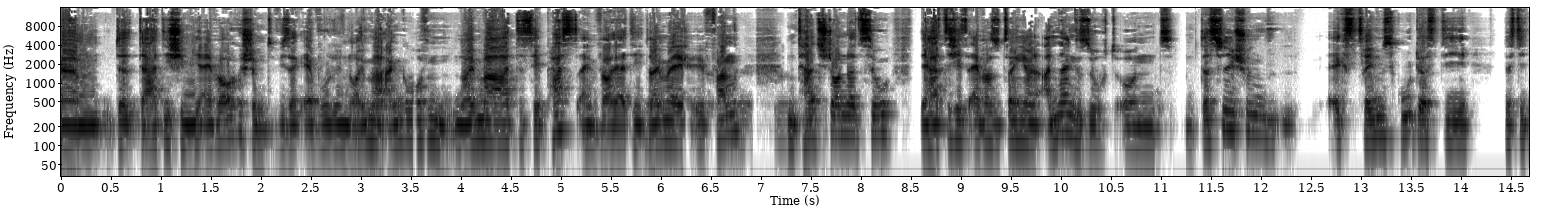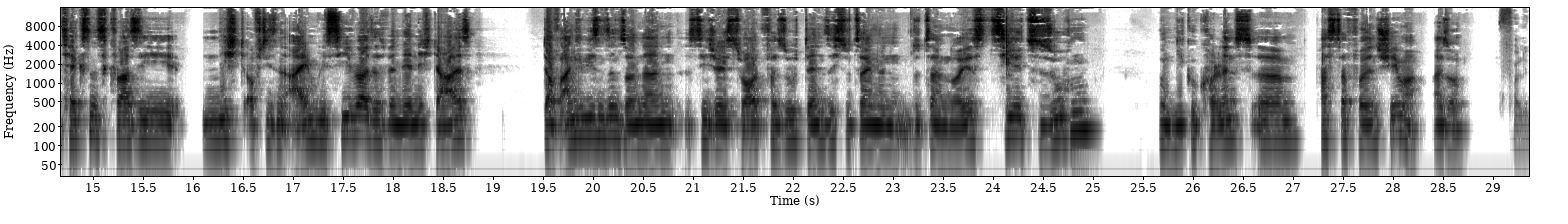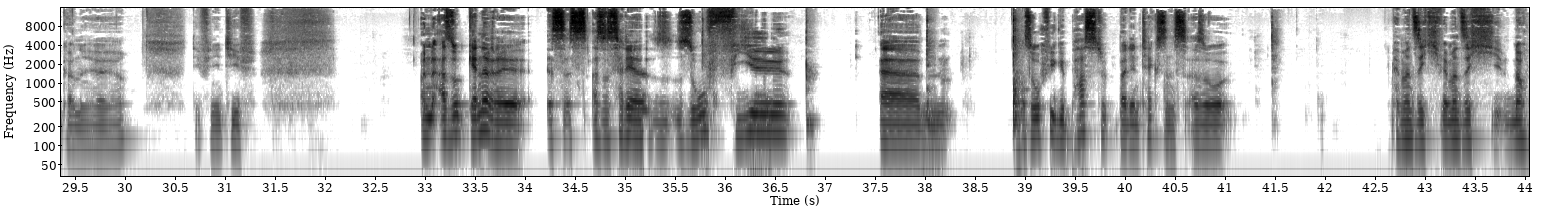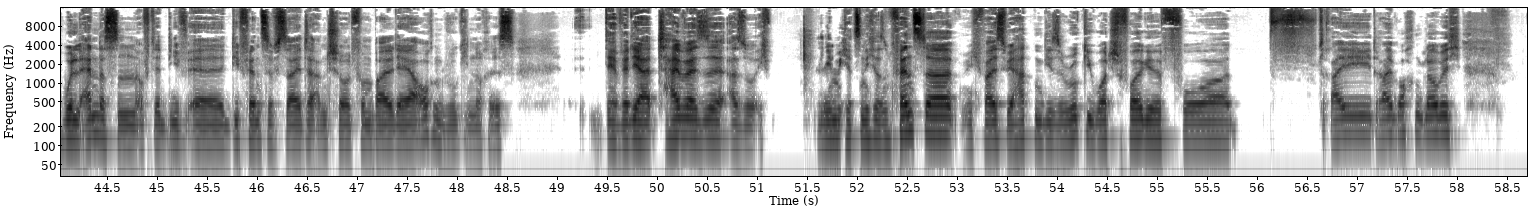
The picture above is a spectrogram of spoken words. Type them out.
ähm, da, da hat die Chemie einfach auch gestimmt. Wie gesagt, er wurde neunmal angeworfen, neunmal hat es gepasst einfach. Er hat die neunmal gefangen, einen Touchdown dazu. Der hat sich jetzt einfach sozusagen jemand anderen gesucht und das finde ich schon extrem gut, dass die, dass die Texans quasi nicht auf diesen einen Receiver, dass wenn der nicht da ist, darauf angewiesen sind, sondern CJ Stroud versucht dann sich sozusagen ein sozusagen neues Ziel zu suchen und Nico Collins ähm, passt da voll ins Schema. Also volle Kanne, ja, ja. Definitiv. Und also generell, es ist, also es hat ja so viel, ähm, so viel gepasst bei den Texans. Also wenn man sich, wenn man sich noch Will Anderson auf der Def äh, Defensive-Seite anschaut vom Ball, der ja auch ein Rookie noch ist, der wird ja teilweise, also ich lehne mich jetzt nicht aus dem Fenster. Ich weiß, wir hatten diese Rookie Watch-Folge vor drei, drei Wochen, glaube ich.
